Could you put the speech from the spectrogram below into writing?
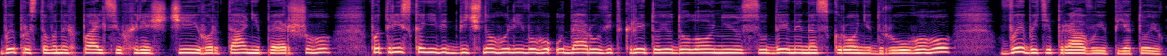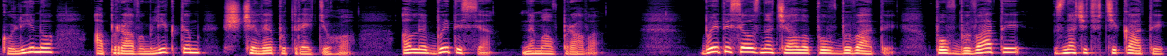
випростованих пальців хрящі гортані першого, потріскані від бічного лівого удару відкритою долонію судини на скроні другого, вибиті правою п'ятою коліно, а правим ліктем щелепу третього. Але битися не мав права. Битися означало повбивати, повбивати значить втікати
